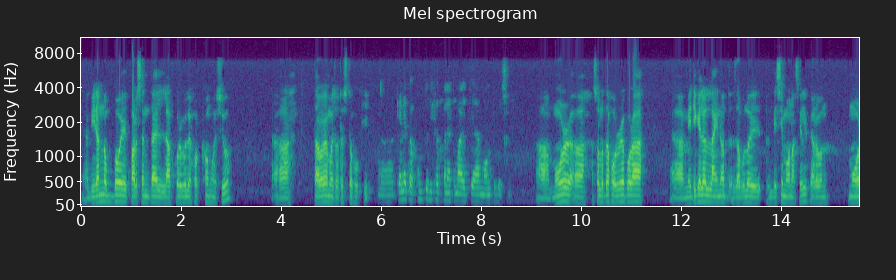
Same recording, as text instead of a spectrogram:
বিৰান্নব্বৈ পাৰ্চেণ্টাইল লাভ কৰিবলৈ সক্ষম হৈছোঁ। তাৰ বাবে মই যথেষ্ট সুখী। কেনেকুৱা কোনটো দিশত মানে তোমাৰ এতিয়া মনটো বেছি? মোৰ আচলতে সৰুৰে পৰা মেডিকেলৰ লাইনত যাবলৈ বেছি মন আছিল কাৰণ মোৰ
